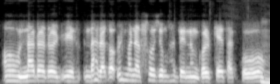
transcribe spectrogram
어, 나라를 위해 나라가 얼마나 소중하다는 걸 깨닫고 음,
